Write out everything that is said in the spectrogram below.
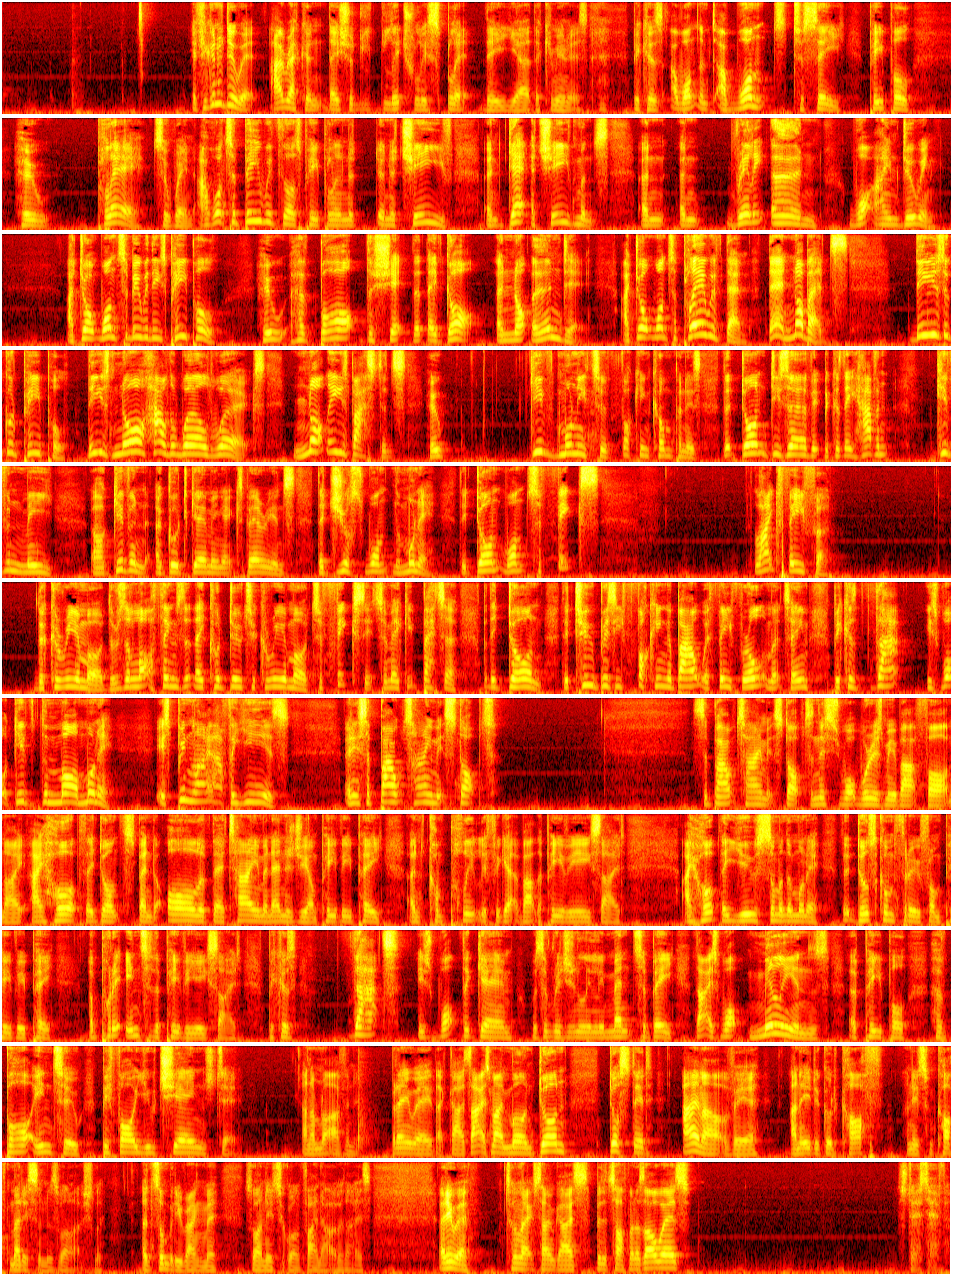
if you're going to do it, I reckon they should literally split the uh, the communities because I want them. To, I want to see people who play to win. I want to be with those people and and achieve and get achievements and and really earn what I'm doing. I don't want to be with these people who have bought the shit that they've got and not earned it. I don't want to play with them. They're knobheads. These are good people. These know how the world works. Not these bastards who give money to fucking companies that don't deserve it because they haven't given me or given a good gaming experience. They just want the money. They don't want to fix. Like FIFA. the career mode. There's a lot of things that they could do to career mode to fix it, to make it better, but they don't. They're too busy fucking about with FIFA Ultimate Team because that is what gives them more money. It's been like that for years, and it's about time it stopped. It's about time it stopped, and this is what worries me about Fortnite. I hope they don't spend all of their time and energy on PvP and completely forget about the PvE side. I hope they use some of the money that does come through from PvP and put it into the PvE side because that is what the game was originally meant to be. That is what millions of people have bought into before you changed it. And I'm not having it. But anyway, that guys, that is my moan done, dusted. I'm out of here. I need a good cough. I need some cough medicine as well, actually. And somebody rang me, so I need to go and find out who that is. Anyway, till next time, guys. Be the top man as always. Stay safe.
